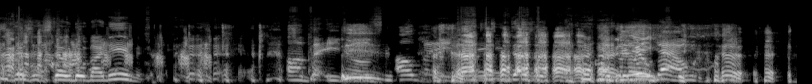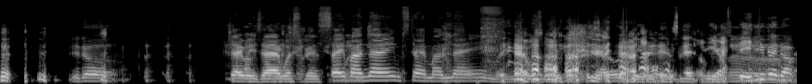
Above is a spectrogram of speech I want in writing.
he doesn't still know my name. I'll bet he does. I'll bet he He does. doesn't. He will now. You know. Jamie's there whispering, "Say my name, say my name." and no one will tell you. Said the- You went up,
